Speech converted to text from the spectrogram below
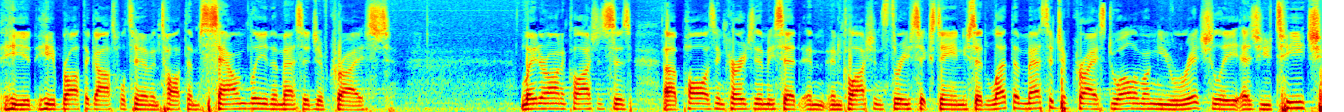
he he brought the gospel to him and taught them soundly the message of Christ. Later on in Colossians, says uh, Paul is encouraging them. He said in, in Colossians three sixteen, he said, "Let the message of Christ dwell among you richly as you teach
